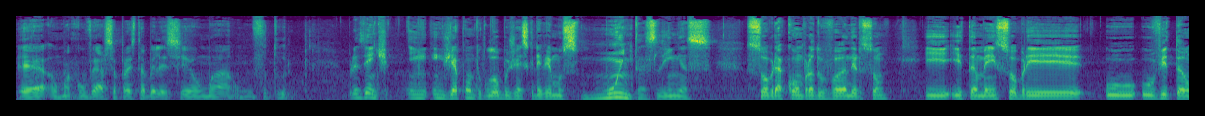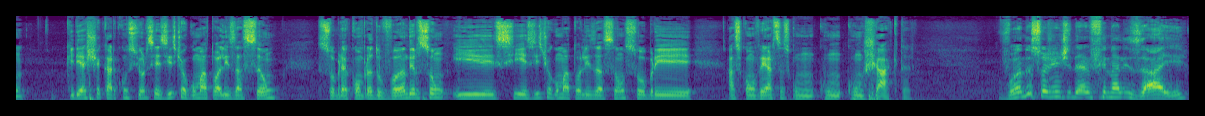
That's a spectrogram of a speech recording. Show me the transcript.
é, uma conversa para estabelecer uma, um futuro. Presidente, em, em G. Globo já escrevemos muitas linhas sobre a compra do Wanderson e, e também sobre o, o Vitão. Queria checar com o senhor se existe alguma atualização sobre a compra do Wanderson e se existe alguma atualização sobre as conversas com, com, com o Shakhtar. Wanderson a gente deve finalizar aí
